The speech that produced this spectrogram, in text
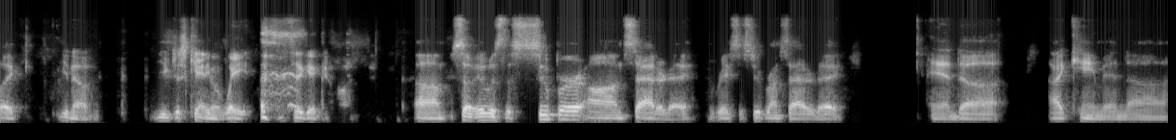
like, you know, you just can't even wait to get going. Um, so it was the Super on Saturday. We raced the Super on Saturday, and uh, I came in uh,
